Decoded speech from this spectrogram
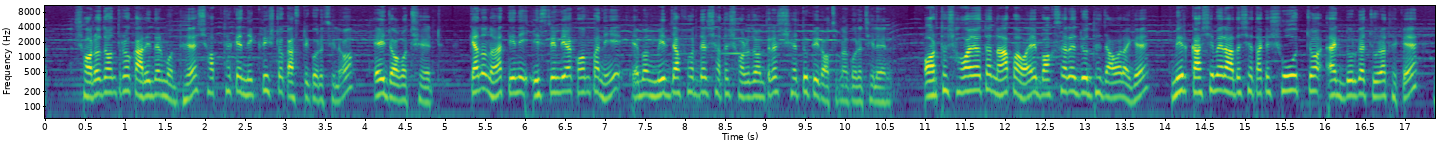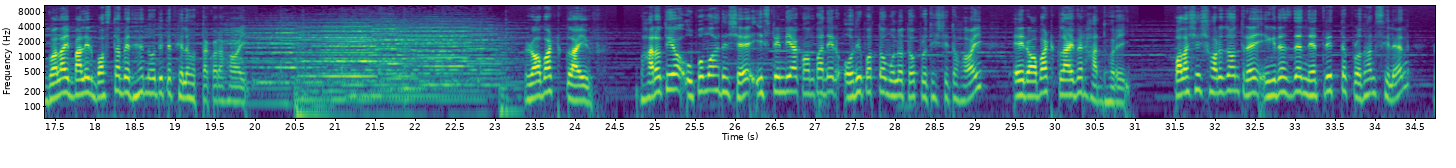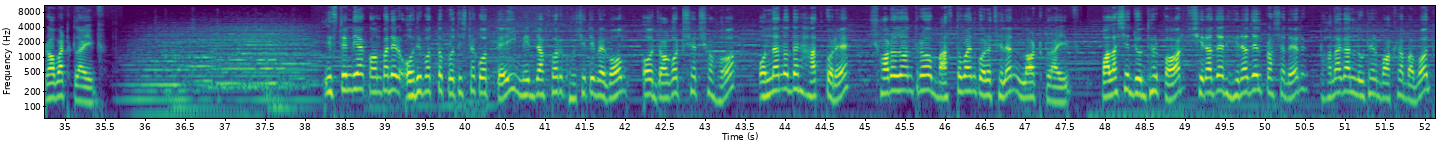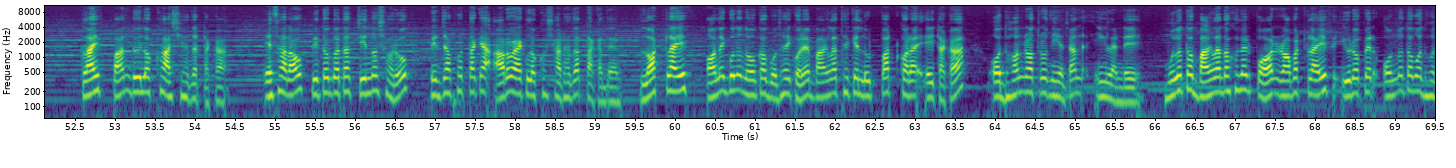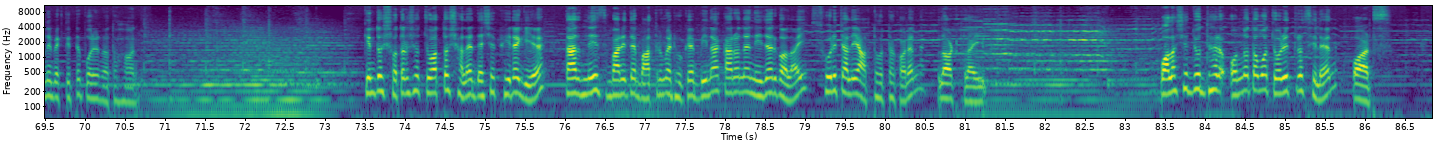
ষড়যন্ত্রকারীদের মধ্যে সবথেকে নিকৃষ্ট কাজটি করেছিল এই জগৎ শেঠ। কেননা তিনি ইস্ট ইন্ডিয়া কোম্পানি এবং মীর জাফরদের সাথে ষড়যন্ত্রের সেতুটি রচনা করেছিলেন। অর্থ সহায়তা না পাওয়ায় বক্সারের যুদ্ধে যাওয়ার আগে মীর কাশিমের আদেশে তাকে সুউচ্চ এক দুর্গা চূড়া থেকে গলায় বালির বস্তা বেঁধে নদীতে ফেলে হত্যা করা হয়। রবার্ট ক্লাইভ ভারতীয় উপমহাদেশে ইস্ট ইন্ডিয়া কোম্পানির আধিপত্য মূলত প্রতিষ্ঠিত হয় এই রবার্ট ক্লাইভের হাত ধরেই। পলাশির ষড়যন্ত্রে ইংরেজদের নেতৃত্ব প্রধান ছিলেন রবার্ট ক্লাইভ। ইস্ট ইন্ডিয়া কোম্পানির আধিপত্য প্রতিষ্ঠা করতেই মীর জাফর ঘোষিটি বেগম ও জগৎ শেঠ সহ অন্যান্যদের হাত করে ষড়যন্ত্র বাস্তবায়ন করেছিলেন লর্ড ক্লাইভ। পলাশির যুদ্ধের পর সিরাজের হিরাজেল প্রাসাদের ধনাগার লুঠের বখরা বাবদ ক্লাইভ পান দুই লক্ষ আশি হাজার টাকা। এছাড়াও কৃতজ্ঞতার চিহ্ন স্বরূপ মির্জাফর তাকে আরও এক লক্ষ ষাট হাজার টাকা দেন। লর্ড ক্লাইভ অনেকগুলো নৌকা বোঝাই করে বাংলা থেকে লুটপাট করা এই টাকা ও ধনরত্ন নিয়ে যান ইংল্যান্ডে। মূলত বাংলা দখলের পর রবার্ট ক্লাইভ ইউরোপের অন্যতম ধনী ব্যক্তিত্বে পরিণত হন। কিন্তু সতেরোশো চুয়াত্তর সালে দেশে ফিরে গিয়ে তার নিজ বাড়িতে বাথরুমে ঢুকে বিনা কারণে নিজের গলায় ছুরি চালিয়ে আত্মহত্যা করেন লর্ড ক্লাইভ। পলাশির যুদ্ধের অন্যতম চরিত্র ছিলেন ওয়াটস।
